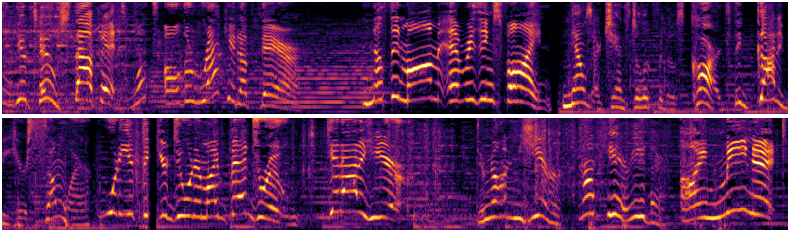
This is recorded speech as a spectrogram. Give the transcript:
Fighting! You too, stop it! What's all the racket up there? Nothing, Mom. Everything's fine. Now's our chance to look for those cards. They've got to be here somewhere. What do you think you're doing in my bedroom? Get out of here! They're not in here. Not here either. I mean it!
